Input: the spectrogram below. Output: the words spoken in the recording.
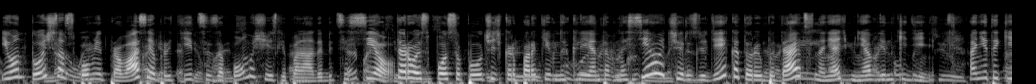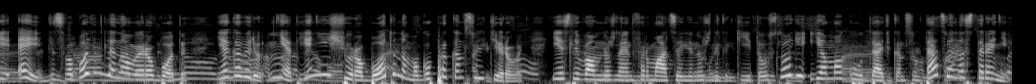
и он точно вспомнит про вас и обратится за помощью, если понадобится SEO. Второй способ получить корпоративных клиентов на SEO через людей, которые пытаются нанять меня в LinkedIn. Они такие, эй, ты свободен для новой работы? Я говорю, нет, я не ищу работу, но могу проконсультировать. Если вам нужна информация или нужны какие-то услуги, я могу дать консультацию на стороне.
